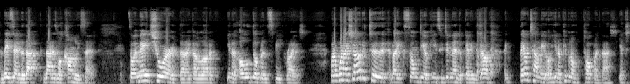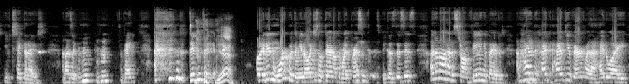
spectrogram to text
And they said that that, that is what Connolly said. So I made sure that I got a lot of you know old Dublin speak right but when I showed it to like some DOPs who didn't end up getting the job, like they would tell me, "Oh, you know, people don't talk like that. You have to, you have to take that out." And I was like, "Mm-hmm, mm-hmm okay," and didn't take it. yeah. But I didn't work with them. You know, I just thought they're not the right person for this because this is. I don't know. I had a strong feeling about it. And how yeah. how how do you verify that? How do I?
